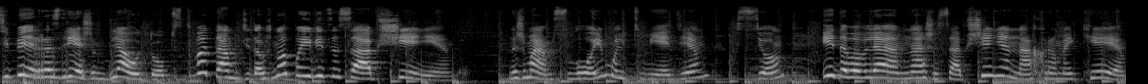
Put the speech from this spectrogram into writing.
Теперь разрежем для удобства там, где должно появиться сообщение. Нажимаем слой мультимедиа, все, и добавляем наше сообщение на хромакее.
